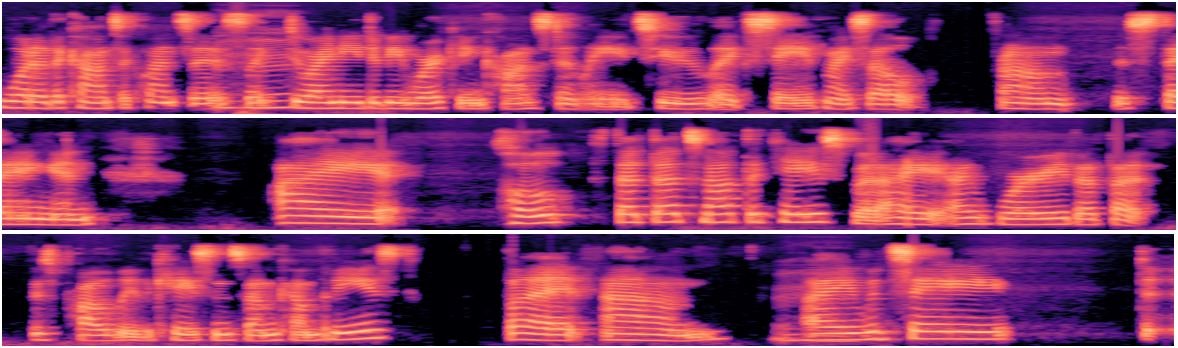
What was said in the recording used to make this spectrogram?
what are the consequences mm-hmm. like do i need to be working constantly to like save myself from this thing and I hope that that's not the case, but I, I worry that that is probably the case in some companies. But um, mm-hmm. I would say th-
